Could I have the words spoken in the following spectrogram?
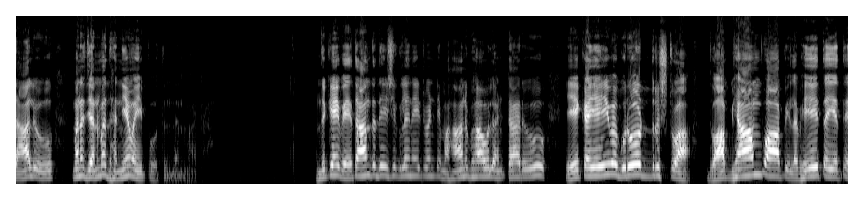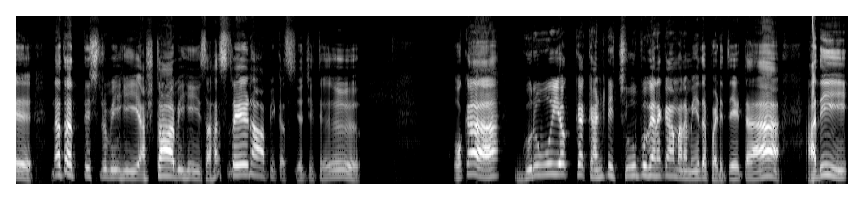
చాలు మన జన్మ ధన్యమైపోతుందన్నమాట. అందుకే వేదాంత దేశికులు అనేటువంటి మహానుభావులు అంటారు ఏకయైవ గురోర్దృష్ట్వా ద్వాభ్యాం వాపి లభేతయత్ నతత్తిశ్రుభి అష్టాభి సహస్రేణాపి కస్యచిత్. ఒక గురువు యొక్క కంటి చూపు గనక మన మీద పడితేట అది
